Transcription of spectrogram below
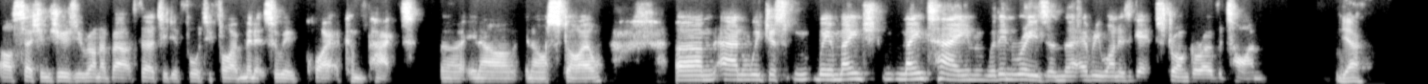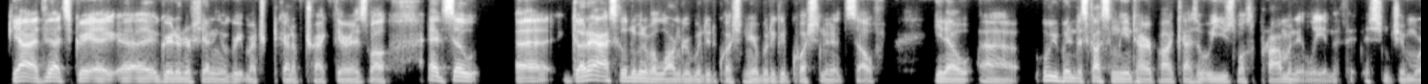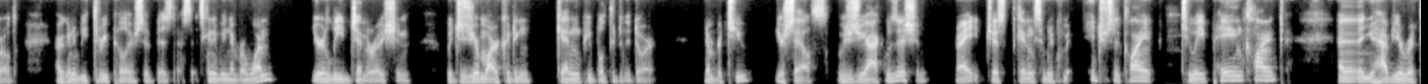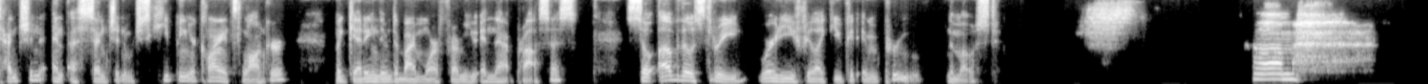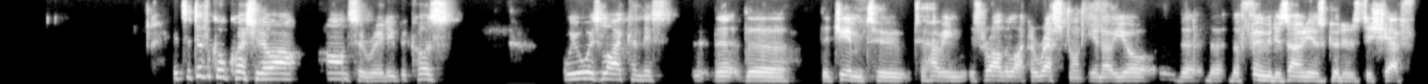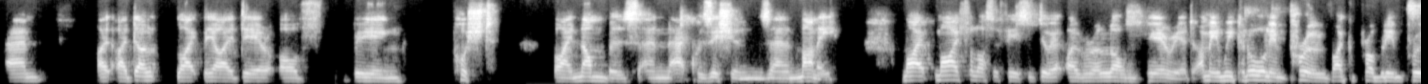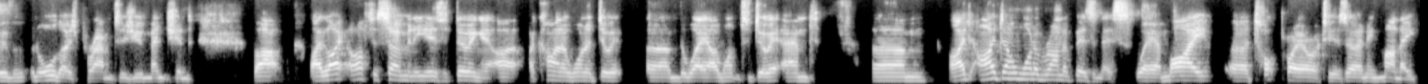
Our sessions usually run about 30 to 45 minutes, so we're quite a compact uh, in our in our style, um, and we just we main, maintain within reason that everyone is getting stronger over time. Yeah, yeah, I think that's great. A, a great understanding, a great metric to kind of track there as well. And so, uh, gonna ask a little bit of a longer-winded question here, but a good question in itself. You know, uh, we've been discussing the entire podcast, what we use most prominently in the fitness and gym world, are going to be three pillars of business. It's going to be number one, your lead generation, which is your marketing, getting people through the door. Number two, your sales, which is your acquisition, right? Just getting somebody from an interested client to a paying client. And then you have your retention and ascension, which is keeping your clients longer, but getting them to buy more from you in that process. So, of those three, where do you feel like you could improve the most? Um, it's a difficult question to answer, really, because we always liken this the the the gym to to having it's rather like a restaurant you know you're the the, the food is only as good as the chef. And I, I don't like the idea of being pushed by numbers and acquisitions and money. My my philosophy is to do it over a long period. I mean we can all improve. I could probably improve in all those parameters you mentioned but i like after so many years of doing it i, I kind of want to do it um, the way i want to do it. And um, I, I, don't want to run a business where my uh, top priority is earning money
